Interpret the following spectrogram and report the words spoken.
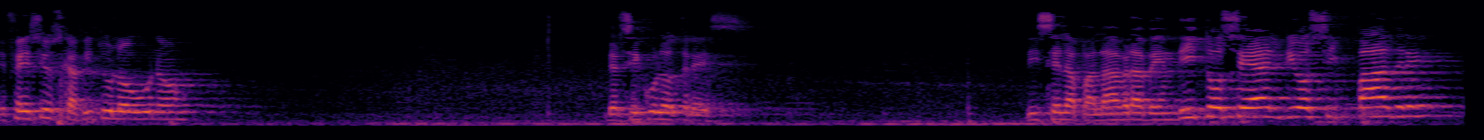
Efesios capítulo 1, versículo 3. Dice la palabra, bendito sea el Dios y Padre,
